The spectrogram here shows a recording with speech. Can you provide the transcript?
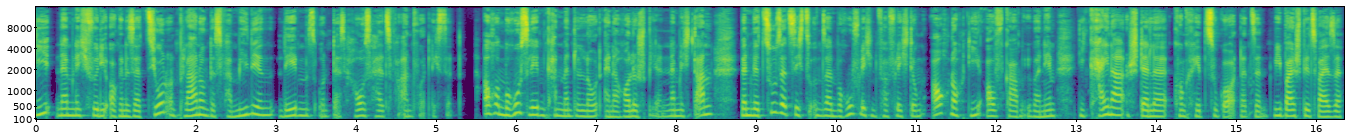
die nämlich für die Organisation und Planung des Familienlebens und des Haushalts verantwortlich sind. Auch im Berufsleben kann Mental Load eine Rolle spielen, nämlich dann, wenn wir zusätzlich zu unseren beruflichen Verpflichtungen auch noch die Aufgaben übernehmen, die keiner Stelle konkret zugeordnet sind, wie beispielsweise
